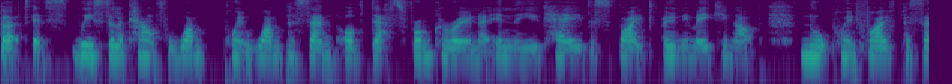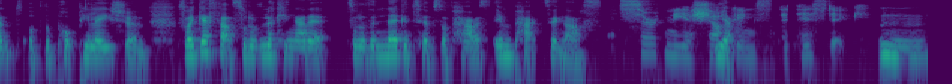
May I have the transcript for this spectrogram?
but it's we still account for 1.1% of deaths from corona in the UK, despite only making up 0.5% of the population. So I guess that's sort of looking at it, sort of the negatives of how it's impacting us. It's certainly a shocking yeah. statistic. Mm.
